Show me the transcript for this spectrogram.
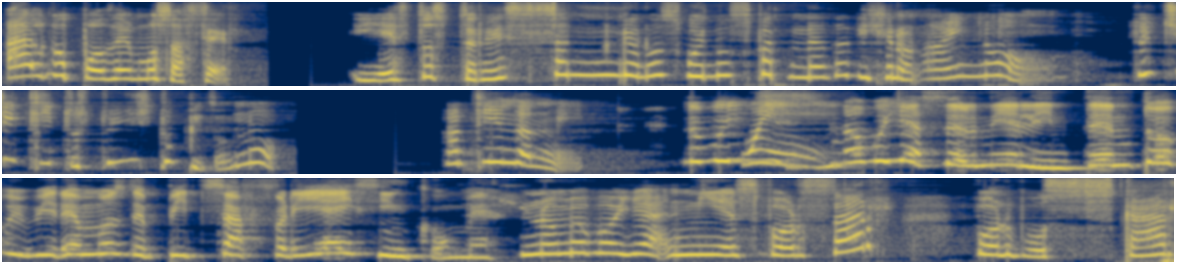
algo podemos hacer. Y estos tres zánganos buenos para nada dijeron, ay no, estoy chiquito, estoy estúpido, no. Atiéndanme. No voy, no voy a hacer ni el intento, viviremos de pizza fría y sin comer. No me voy a ni esforzar por buscar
